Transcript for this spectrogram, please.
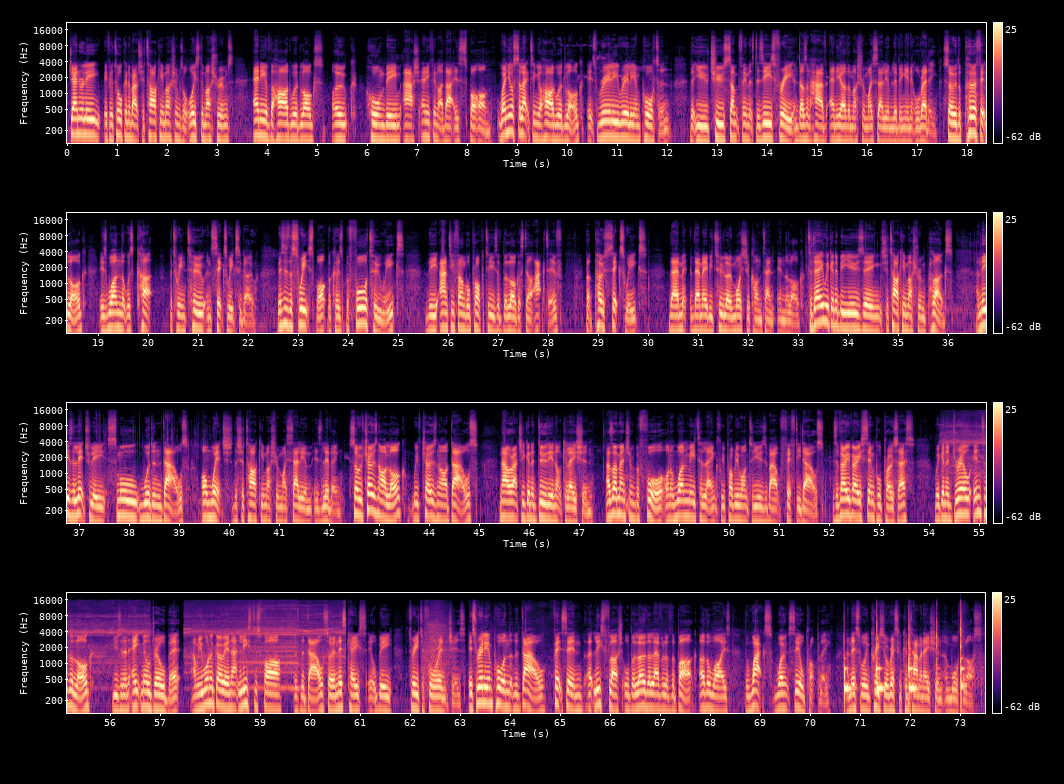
Generally, if you're talking about shiitake mushrooms or oyster mushrooms, any of the hardwood logs, oak, hornbeam, ash, anything like that is spot on. When you're selecting your hardwood log, it's really, really important that you choose something that's disease free and doesn't have any other mushroom mycelium living in it already. So the perfect log is one that was cut between two and six weeks ago. This is the sweet spot because before two weeks, the antifungal properties of the log are still active, but post six weeks, there, there may be too low moisture content in the log. Today we're going to be using shiitake mushroom plugs and these are literally small wooden dowels on which the shiitake mushroom mycelium is living. So we've chosen our log, we've chosen our dowels, now we're actually going to do the inoculation. As I mentioned before, on a one meter length, we probably want to use about 50 dowels. It's a very, very simple process. We're going to drill into the log using an 8mm drill bit and we want to go in at least as far as the dowel so in this case it'll be three to four inches. It's really important that the dowel fits in at least flush or below the level of the bark otherwise the wax won't seal properly and this will increase your risk of contamination and water loss.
